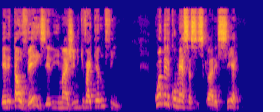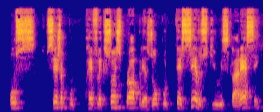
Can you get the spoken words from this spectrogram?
ele talvez ele imagine que vai ter um fim. Quando ele começa a se esclarecer, ou seja por reflexões próprias ou por terceiros que o esclarecem,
